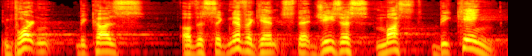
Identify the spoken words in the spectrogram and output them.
Important because of the significance that Jesus must be king.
